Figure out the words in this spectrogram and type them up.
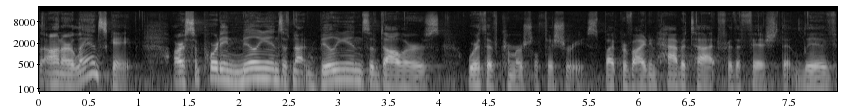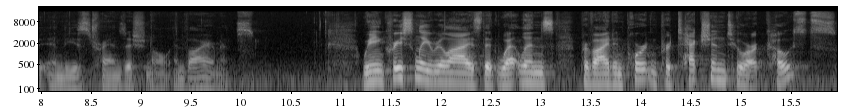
on our landscape are supporting millions, if not billions, of dollars worth of commercial fisheries by providing habitat for the fish that live in these transitional environments. We increasingly realize that wetlands provide important protection to our coasts.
